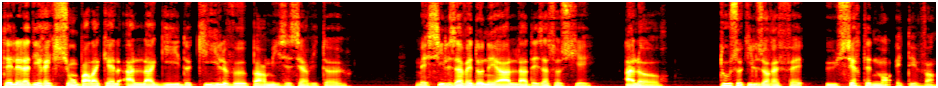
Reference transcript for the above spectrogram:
Telle est la direction par laquelle Allah guide qui il veut parmi ses serviteurs. Mais s'ils avaient donné à Allah des associés, alors tout ce qu'ils auraient fait eût certainement été vain.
